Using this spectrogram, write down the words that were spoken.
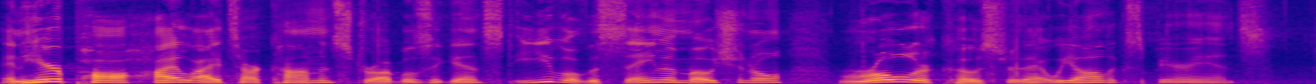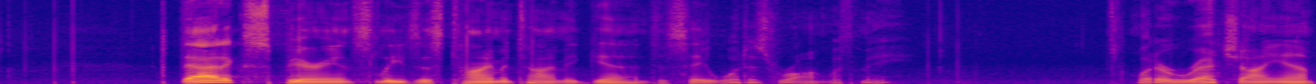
and here Paul highlights our common struggles against evil, the same emotional roller coaster that we all experience. That experience leads us time and time again to say, What is wrong with me? What a wretch I am.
